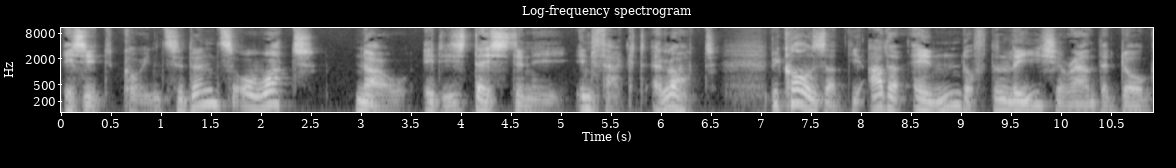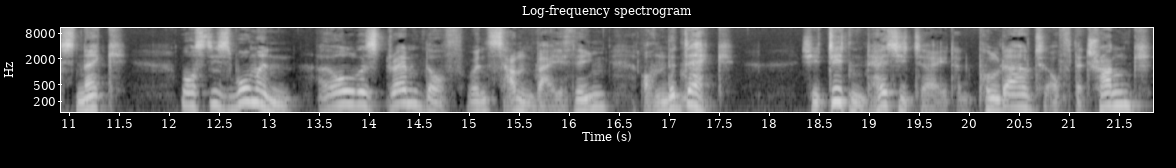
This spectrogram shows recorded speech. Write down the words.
Is it coincidence or what? No, it is destiny, in fact a lot, because at the other end of the leash around the dog's neck was this woman I always dreamed of when sunbathing on the deck. She didn't hesitate and pulled out of the trunk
